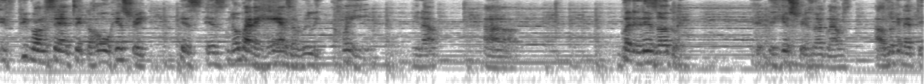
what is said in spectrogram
if people understand, take the whole history, is is nobody's hands are really clean, you know. Uh, but it is ugly. It- the history is ugly. I was I was looking at the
